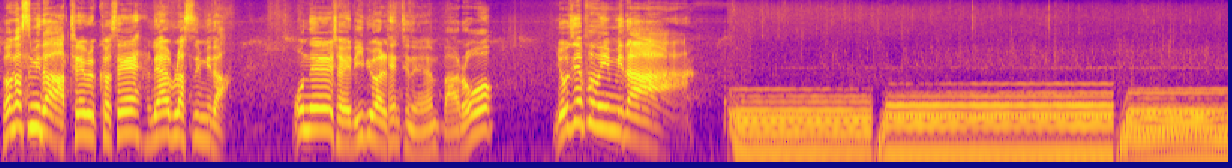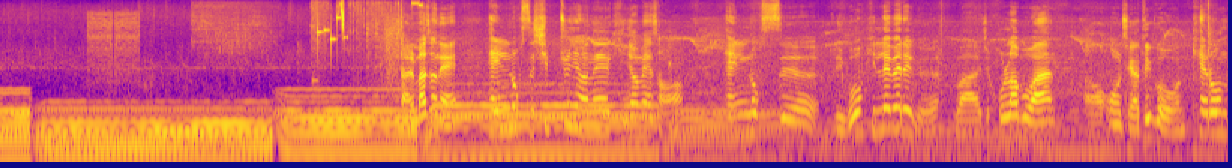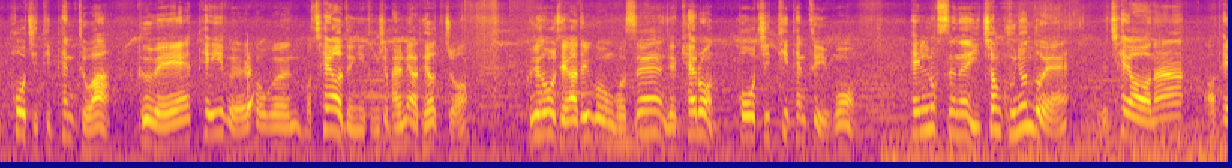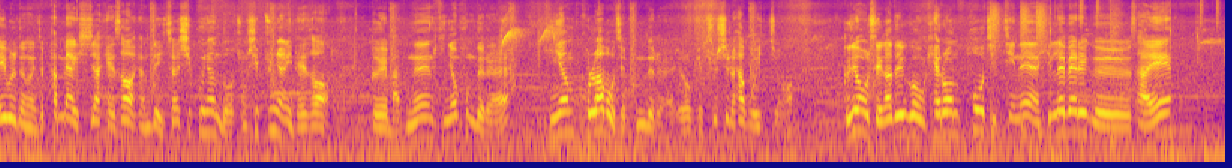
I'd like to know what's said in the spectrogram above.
반갑습니다. 트래블컷의 레알블라스입니다. 오늘 저희 리뷰할 텐트는 바로 이 제품입니다. 자, 얼마 전에 헤일록스 10주년을 기념해서 헤일록스 그리고 힐레베르그와 이제 콜라보한 어, 오늘 제가 들고 온 캐론 4 GT 텐트와 그 외에 테이블 혹은 뭐 체어 등이 동시에 발매가 되었죠. 그래서 오늘 제가 들고 온 곳은 이제 캐론 4 GT 텐트이고 헤일록스는 2009년도에 체어나 어, 테이블 등을 이제 판매하기 시작해서 현재 2019년도 총 10주년이 돼서 그에 맞는 기념품들을 기념 콜라보 제품들을 이렇게 출시를 하고 있죠. 그중 오늘 제가 들고 온 캐론 4 GT는 힐레베르그사의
